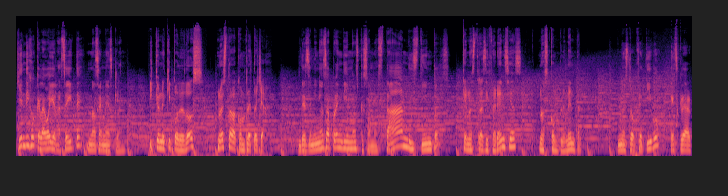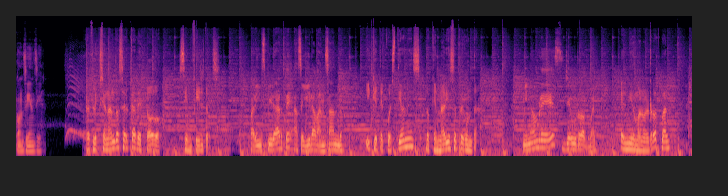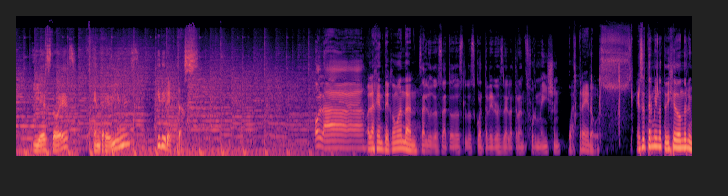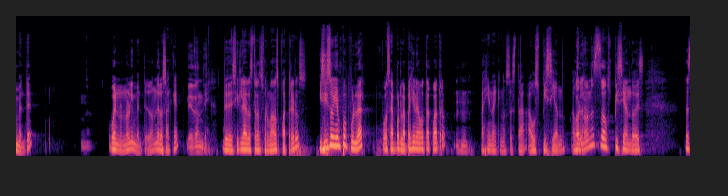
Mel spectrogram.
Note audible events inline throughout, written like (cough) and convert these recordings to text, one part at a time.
¿Quién dijo que el agua y el aceite no se mezclan? Y que un equipo de dos no estaba completo ya. Desde niños aprendimos que somos tan distintos. Que nuestras diferencias nos complementan. Nuestro objetivo es crear conciencia. Reflexionando acerca de todo, sin filtros. Para inspirarte a seguir avanzando. Y que te cuestiones lo que nadie se pregunta. Mi nombre es Joe Rothbard. El mío Manuel Rothbard. Y esto es Entre Dimes y Directas. Hola. Hola gente, ¿cómo andan? Saludos a todos los cuatreros de la Transformation. Cuatreros. ¿Ese término te dije dónde lo inventé? No. Bueno, no lo inventé. ¿Dónde lo saqué? ¿De dónde? De decirle a los transformados cuatreros. Y se hizo bien popular. O sea, por la página Bota 4. Ujú. Página que nos está auspiciando. Aus- Hola. No nos está auspiciando, es.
